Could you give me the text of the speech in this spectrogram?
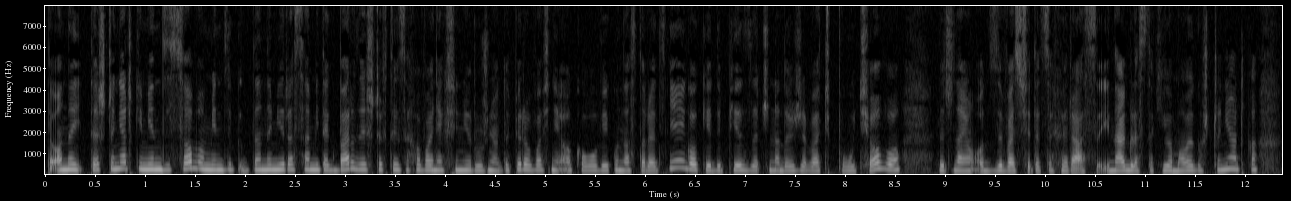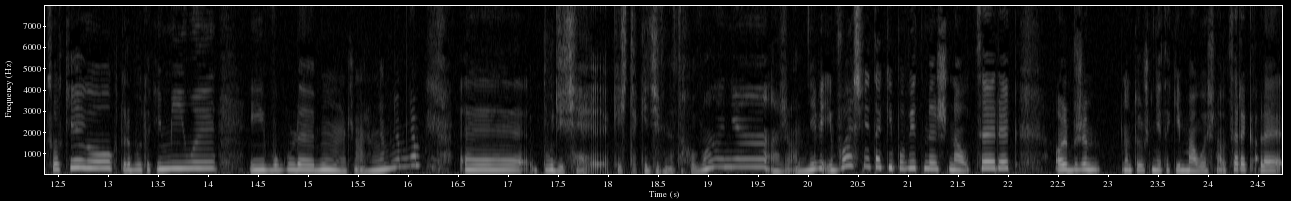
to one, te szczeniaczki między sobą, między danymi rasami tak bardzo jeszcze w tych zachowaniach się nie różnią. Dopiero właśnie około wieku nastoletniego, kiedy pies zaczyna dojrzewać płciowo, zaczynają odzywać się te cechy rasy i nagle z takiego małego szczeniaczka, słodkiego, który był taki miły i w ogóle mm, e, budzi się jakieś takie dziwne zachowania, a że on nie wie. I właśnie taki powiedzmy sznaucerek, olbrzym, no to już nie taki mały sznaucerek, ale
